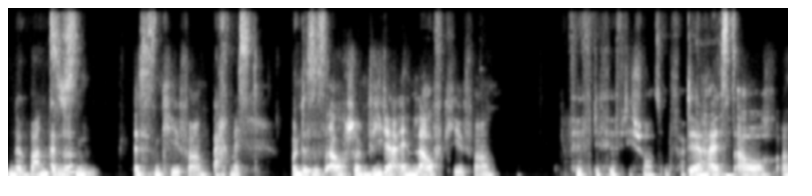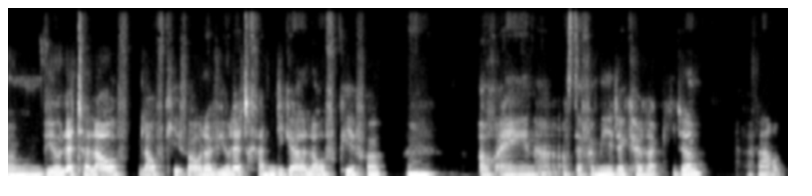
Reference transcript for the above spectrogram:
Eine Wanze? Also es ist, ein, es ist ein Käfer. Ach Mist. Und es ist auch schon wieder ein Laufkäfer. 50-50 Chance und Fakt. Der heißt auch ähm, violetter Lauf, Laufkäfer oder violettrandiger Laufkäfer. Mhm. Auch einer aus der Familie der Karabide. Warum?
